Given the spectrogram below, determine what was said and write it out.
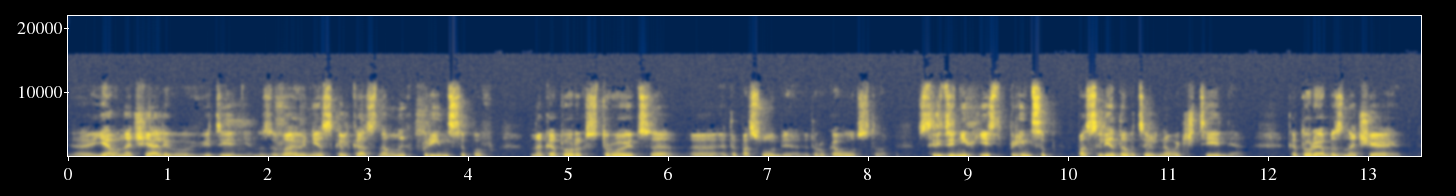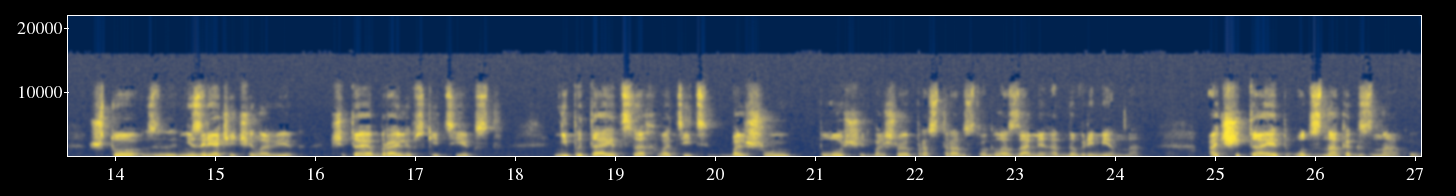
Э, я в начале, в введении, называю несколько основных принципов, на которых строится э, это пособие, это руководство. Среди них есть принцип последовательного чтения, который обозначает, что незрячий человек, читая брайлевский текст, не пытается охватить большую площадь, большое пространство глазами одновременно – а читает от знака к знаку,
